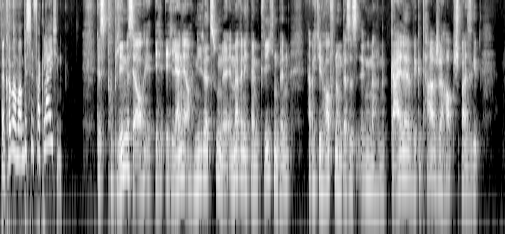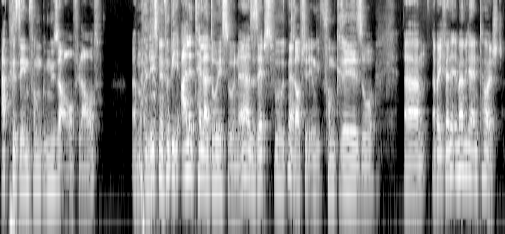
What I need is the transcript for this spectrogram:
Dann können wir mal ein bisschen vergleichen. Das Problem ist ja auch, ich, ich lerne ja auch nie dazu. Ne? Immer wenn ich beim Griechen bin, habe ich die Hoffnung, dass es irgendwie noch eine geile vegetarische Hauptspeise gibt, abgesehen vom Gemüseauflauf. Ähm, und lese mir wirklich alle Teller durch, so, ne? Also selbst wo ja. drauf steht irgendwie vom Grill so. Ähm, aber ich werde immer wieder enttäuscht.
